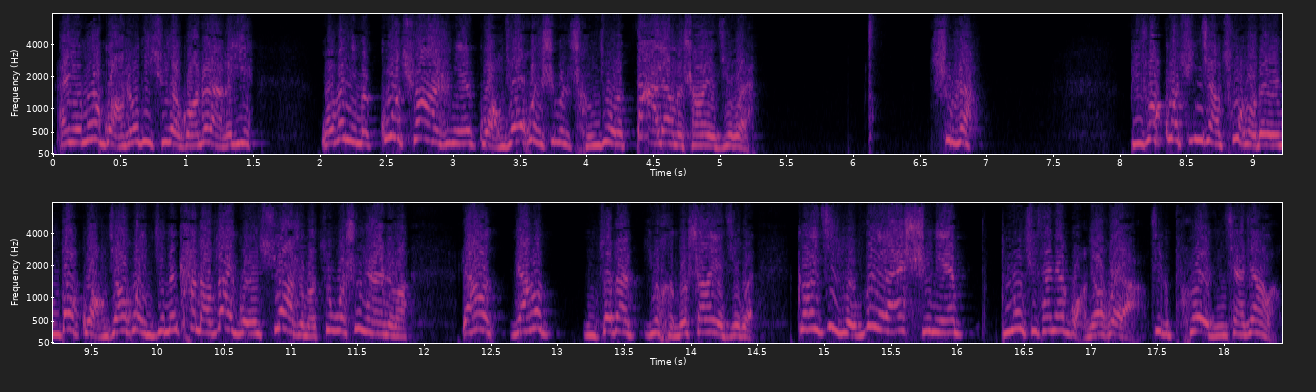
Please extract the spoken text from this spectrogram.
哎，有没有广州地区的？广州两个一。我问你们，过去二十年广交会是不是成就了大量的商业机会？是不是？比如说，过去你想出口的人，你到广交会，你就能看到外国人需要什么，中国生产什么，然后，然后你在那有很多商业机会。各位记住，未来十年不用去参加广交会了，这个 Pro 已经下降了。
